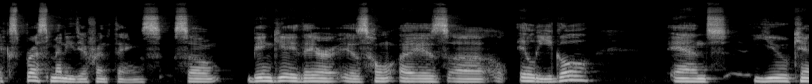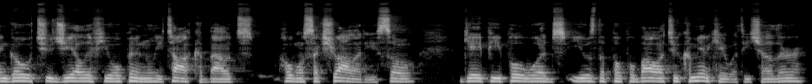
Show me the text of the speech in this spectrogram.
express many different things. So being gay there is uh, is uh, illegal, and you can go to jail if you openly talk about homosexuality. So gay people would use the popobawa to communicate with each other,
